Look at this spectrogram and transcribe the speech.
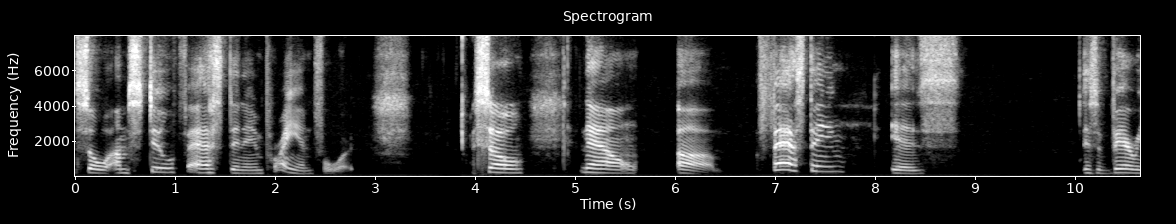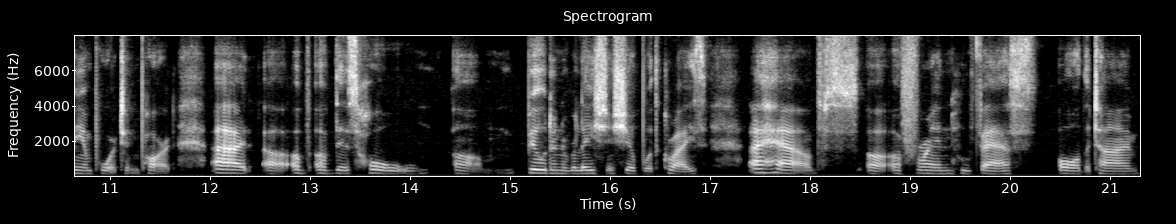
So I'm still fasting and praying for it. So now, um, fasting is is a very important part uh, uh, of of this whole um, building a relationship with Christ. I have a friend who fasts all the time,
